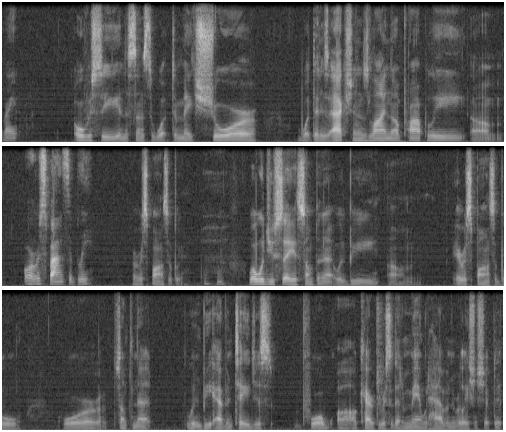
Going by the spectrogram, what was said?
right, Oversee in the sense of what to make sure what that his actions line up properly um, or responsibly. or responsibly. hmm What would you say is something that would be um, irresponsible or something that wouldn't be advantageous for uh, a characteristic that a man would have in a relationship? That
